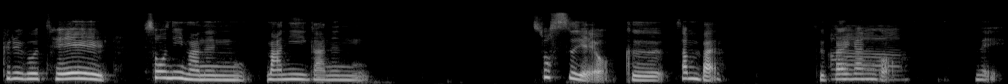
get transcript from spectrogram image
그리고 제일 손이 많은 많이 가는 소스예요. 그 산발. 그 빨간 거. 아, 네.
